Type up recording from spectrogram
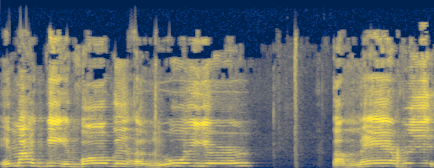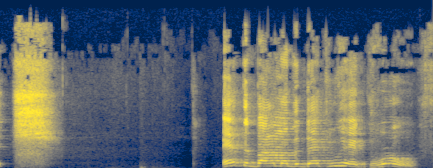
it might be involving a lawyer, a marriage. At the bottom of the deck, you had growth.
